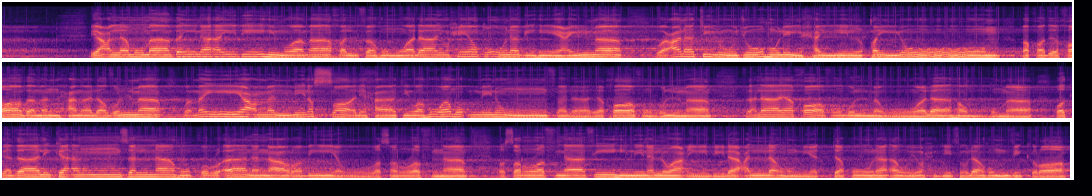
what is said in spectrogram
يعلم ما بين أيديهم وما خلفهم ولا يحيطون به علما وعنت الوجوه للحي القيوم فقد خاب من حمل ظلما ومن يعمل من الصالحات وهو مؤمن فلا يخاف ظلما فلا يخاف ظلما ولا هضما. وكذلك أنزلناه قرآنا عربيا وصرفنا وصرفنا فيه من الوعيد لعلهم يتقون أو يحدث لهم ذكرا.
